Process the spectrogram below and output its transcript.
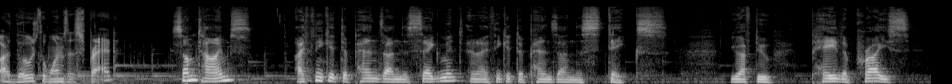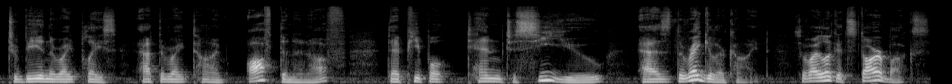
are those the ones that spread? Sometimes i think it depends on the segment and i think it depends on the stakes. You have to pay the price to be in the right place at the right time. Often enough that people tend to see you as the regular kind. So if i look at starbucks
